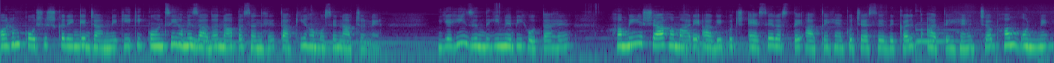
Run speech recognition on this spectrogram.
और हम कोशिश करेंगे जानने की कि कौन सी हमें ज़्यादा नापसंद है ताकि हम उसे ना चुने। यही ज़िंदगी में भी होता है। हमेशा हमारे आगे कुछ ऐसे रास्ते आते हैं, कुछ ऐसे विकल्प आते हैं जब हम उनमें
